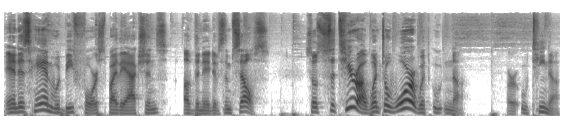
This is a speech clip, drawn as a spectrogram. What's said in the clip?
And his hand would be forced by the actions of the natives themselves. So Satira went to war with Utina, or Utina.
